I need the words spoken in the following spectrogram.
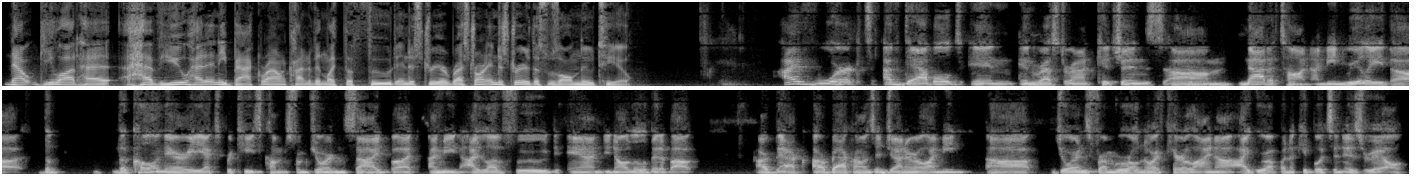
Now, Gilad, ha- have you had any background kind of in like the food industry or restaurant industry, or this was all new to you? I've worked, I've dabbled in in restaurant kitchens, um, not a ton. I mean, really, the the the culinary expertise comes from Jordan's side, but I mean, I love food and you know a little bit about our back our backgrounds in general. I mean, uh, Jordan's from rural North Carolina. I grew up in a kibbutz in Israel,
